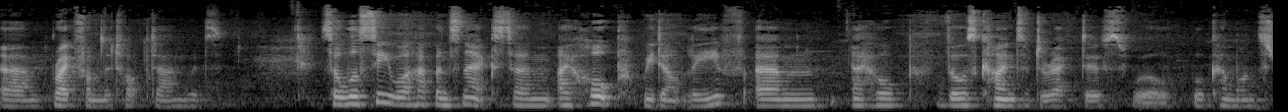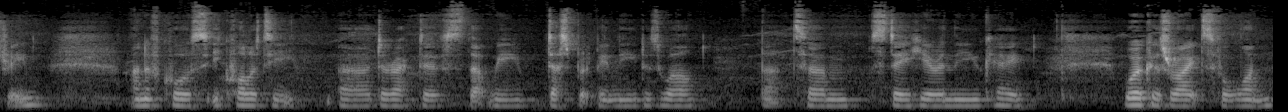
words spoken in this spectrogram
um, right from the top downwards. So we'll see what happens next. Um, I hope we don't leave. Um, I hope those kinds of directives will, will come on stream. And of course, equality uh, directives that we desperately need as well that um, stay here in the UK. Workers' rights, for one.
